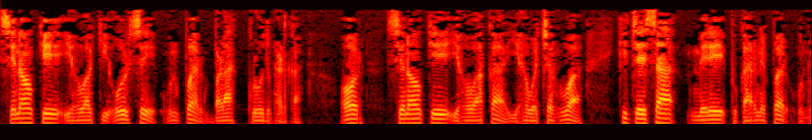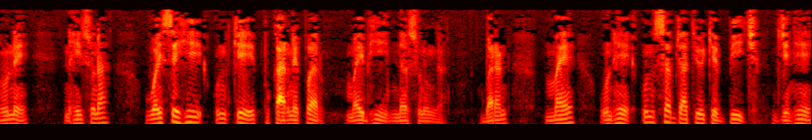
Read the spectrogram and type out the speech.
सेनाओं के यहोवा की ओर से उन पर बड़ा क्रोध भड़का और सेनाओं के यहोवा का यह वचन हुआ कि जैसा मेरे पुकारने पर उन्होंने नहीं सुना, वैसे ही उनके पुकारने पर मैं भी न सुनूँगा, वरन मैं उन्हें उन सब जातियों के बीच जिन्हें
